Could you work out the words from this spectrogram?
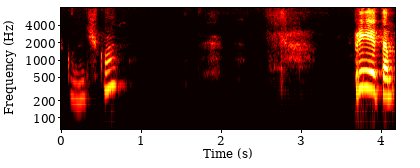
секундочку, при этом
